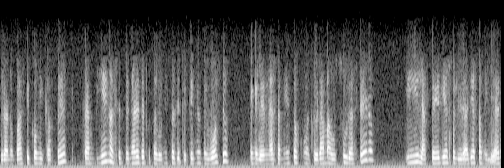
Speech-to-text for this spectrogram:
granos básicos y café, también a centenares de protagonistas de pequeños negocios en el enlazamiento con el programa Usura Cero y las ferias solidarias familiares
